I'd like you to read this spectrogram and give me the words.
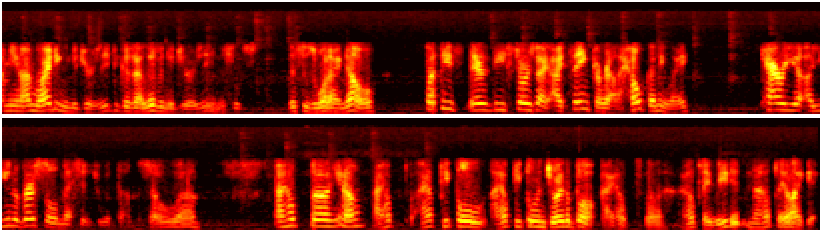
I mean I'm writing in New Jersey because I live in New Jersey and this is this is what I know. But these there these stories I, I think or I hope anyway carry a, a universal message with them. So. Uh, I hope uh, you know. I hope I hope people I hope people enjoy the book. I hope uh, I hope they read it and I hope they like it.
